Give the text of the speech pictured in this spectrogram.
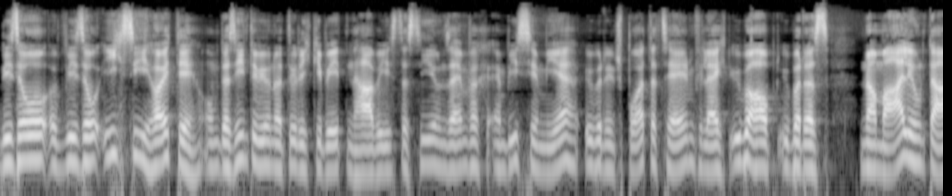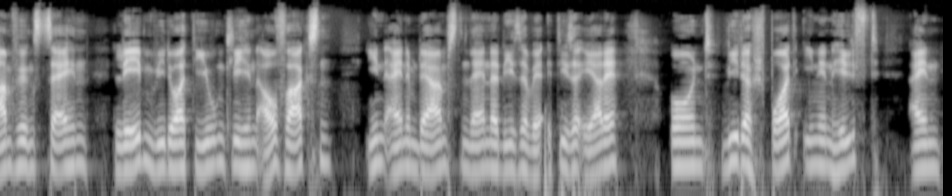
wieso, wieso ich Sie heute um das Interview natürlich gebeten habe, ist, dass Sie uns einfach ein bisschen mehr über den Sport erzählen, vielleicht überhaupt über das normale unter Anführungszeichen Leben, wie dort die Jugendlichen aufwachsen in einem der ärmsten Länder dieser, dieser Erde und wie der Sport ihnen hilft, ein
